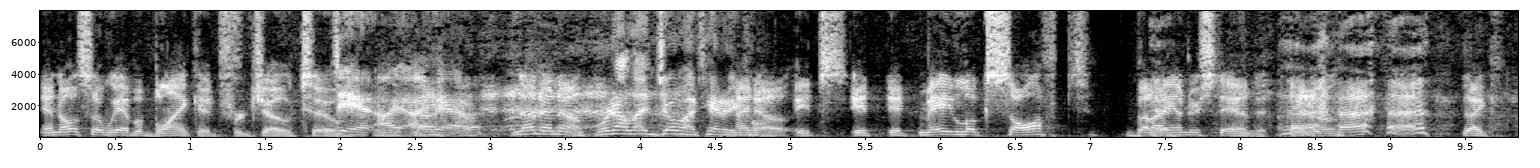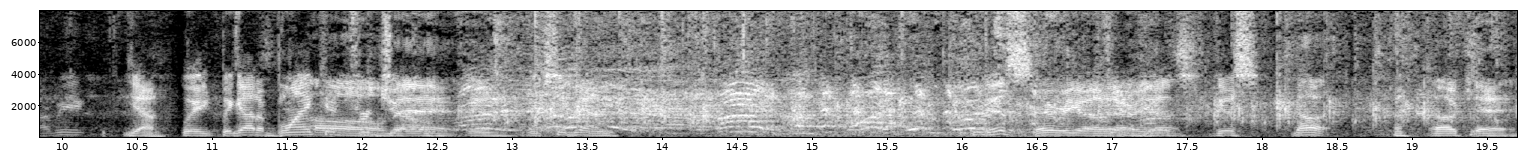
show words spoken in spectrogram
And also, we have a blanket for Joe too. Dan, I, I uh, have. No, no, no. We're not letting Joe Montana be I cold. know it's it. It may look soft, but I understand it. You know? like, we... yeah, we we got a blanket Oh, for Joe. man. Yeah, once again. This There we go. There he this, is. this. No. Okay.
